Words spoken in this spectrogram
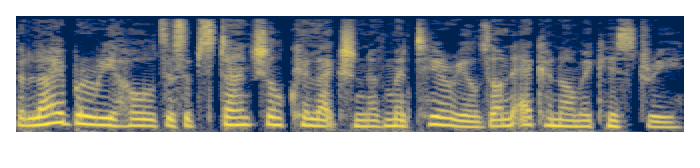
The library holds a substantial collection of materials on economic history.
